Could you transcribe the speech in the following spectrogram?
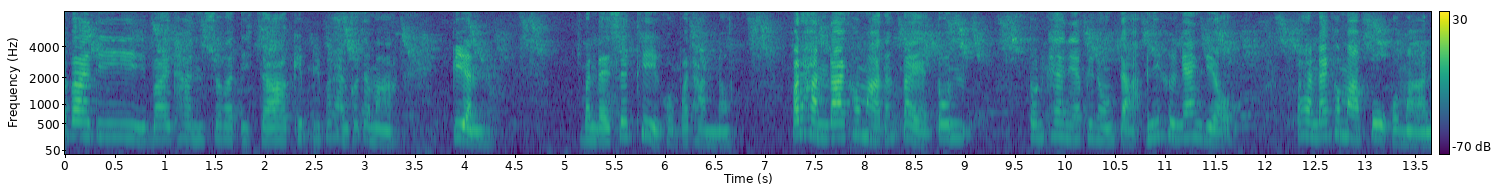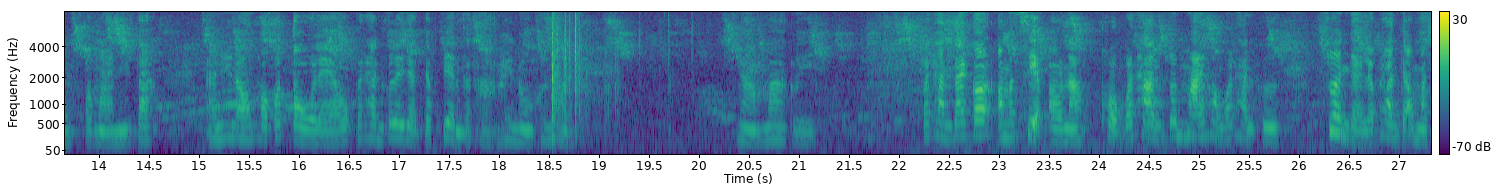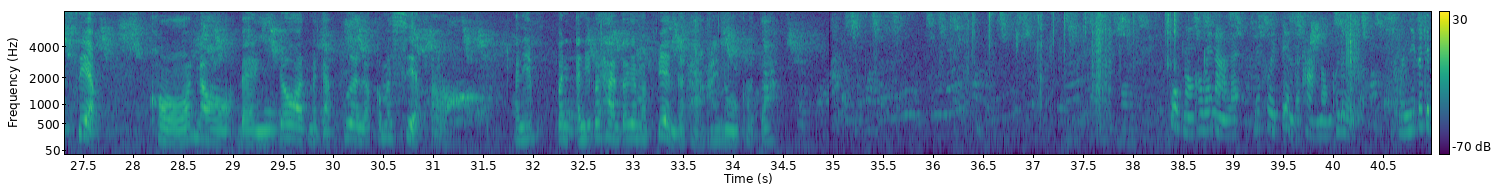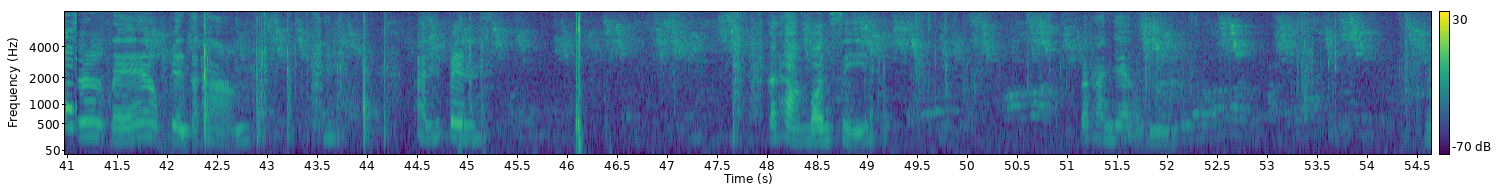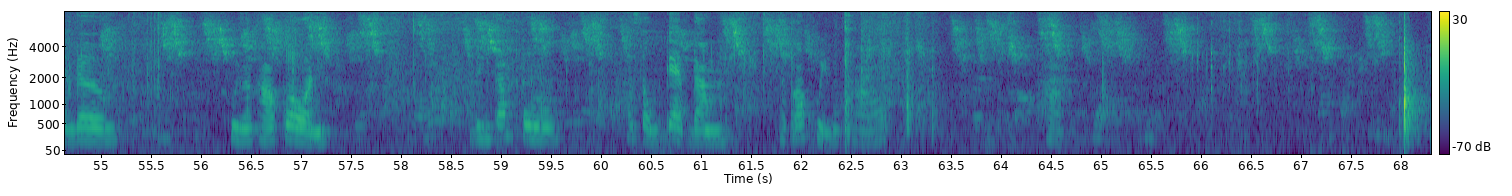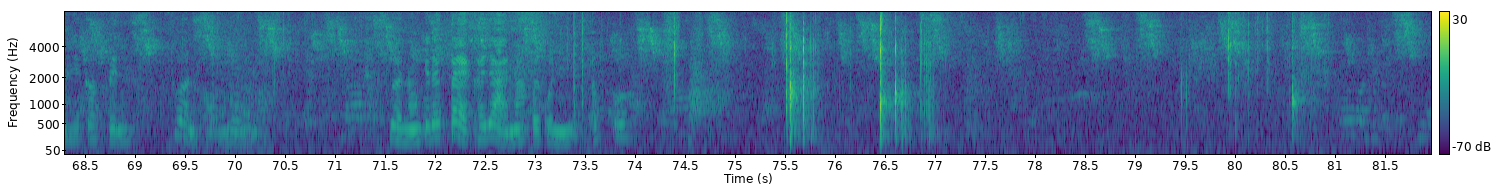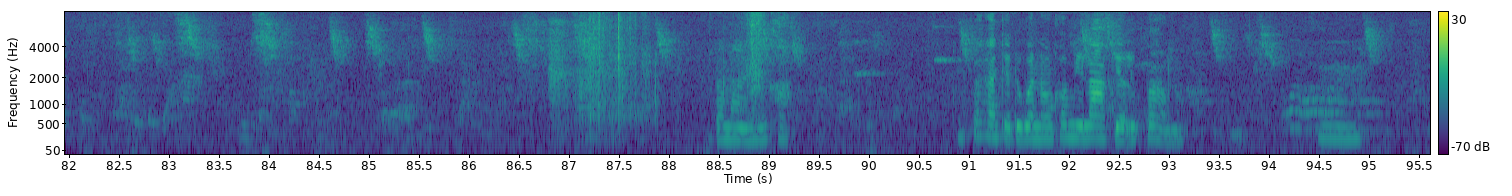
สบายดีบายทันสวัสดีจ้าคลิปนี้ประทันก็จะมาเปลี่ยนบันไดเซตที่ของประทันเนาะประทันได้เข้ามาตั้งแต่ต้นต้นแค่เนี้ยพี่น้องจ๋าอันนี้คือแง่งเดียวประทันได้เข้ามาปลูกประมาณประมาณนี้จ้ะอันนี้น้องเขาก็โตแล้วประทันก็เลยอยากจะเปลี่ยนกระถางให้น้องเขาหน่อยงามมากเลย ประทันได้ก็เอามาเสียบเอานะ ของประทันต้นไม้ของประทันคือส่วนใหญ่แล้วประทันจะเอามาเสียบ ขอหนอแบ่งยอดมาจากเพื่อนแล้วก็มาเสียบเอาอันนี้เป็นอันนี้ประธานก็จะมาเปลี่ยนกระถางให้น้องเขาจ้ะปลูกน้องเขาไม่นานแล้วไม่เคยเปลี่ยนกระถางน้องเขาเลยวันนี้ก็จะได้เลิกแล้วเปลี่ยนกระถางอันนี้อันนี้เป็น กระถางบอลสี ประธานแยกออกมา เหมือนเดิมขุยมะพร้าวก่อน ดินก้ามปู ผสมแกบดำแล้วก็ขุยมะพร้าวค่ะ อันนี้ก็เป็นส่วนของน้องเผื่อน้องจะได้แตกขยายมากไปกว่านี้อ๊บ ประมาณนี้ค่ะป้าทานจะดูว่าน้องเขามีรากเยอะหรือเปล่าเนาะอืม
